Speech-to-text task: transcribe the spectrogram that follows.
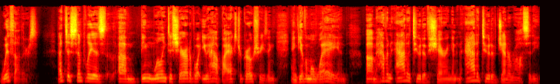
with others. That just simply is um, being willing to share out of what you have, buy extra groceries and, and give them away and um, have an attitude of sharing and an attitude of generosity.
